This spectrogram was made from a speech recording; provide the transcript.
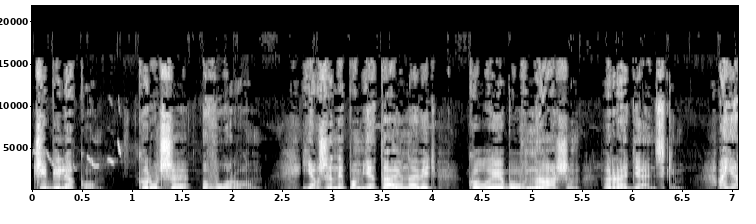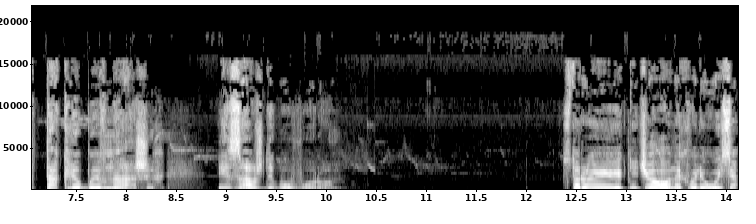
чи біляком. Коротше, ворогом. Я вже не пам'ятаю навіть, коли я був нашим радянським. А я так любив наших і завжди був ворогом. Старик, нічого не хвилюйся,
